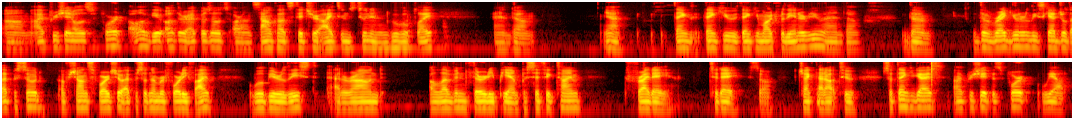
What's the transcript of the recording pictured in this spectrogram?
Um, I appreciate all the support. All of the other episodes are on SoundCloud, Stitcher, iTunes, TuneIn, and Google Play. And um, yeah, thank thank you, thank you, Mark, for the interview and um, the the regularly scheduled episode of Sports Show, episode number forty five, will be released at around eleven thirty p.m. Pacific time, Friday, today. So check that out too. So thank you guys. I appreciate the support. We out.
